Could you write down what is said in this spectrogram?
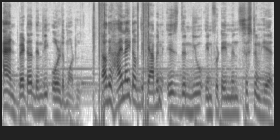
and better than the older model. Now the highlight of the cabin is the new infotainment system here.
